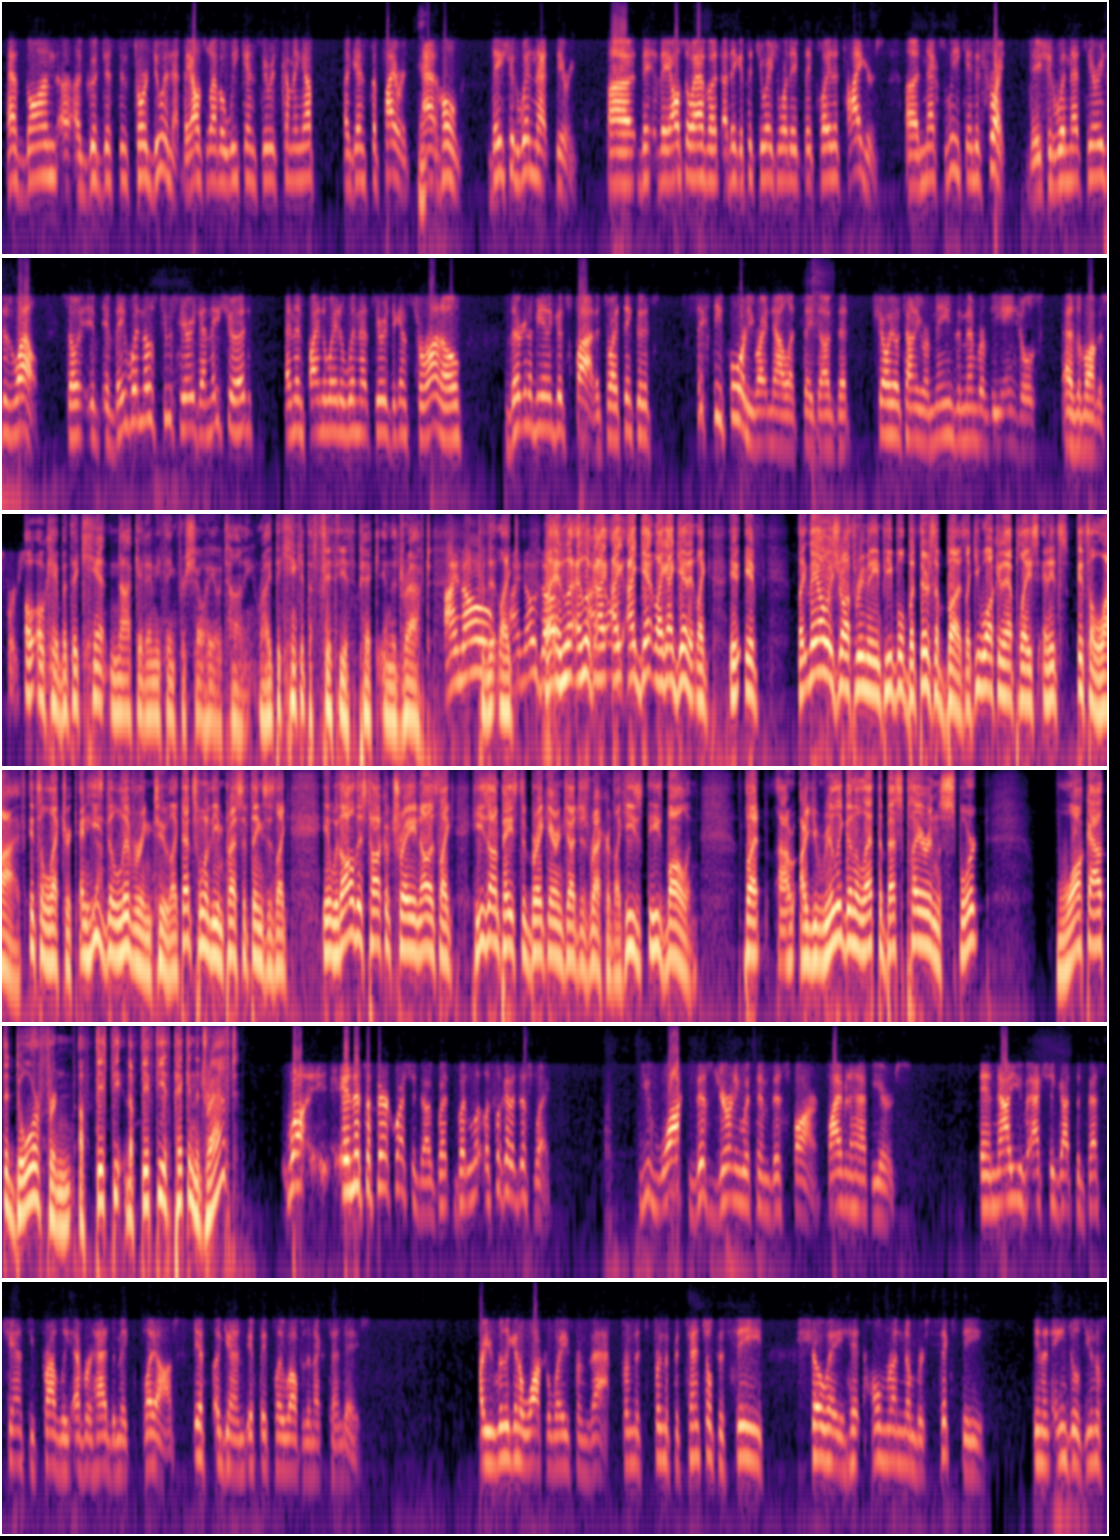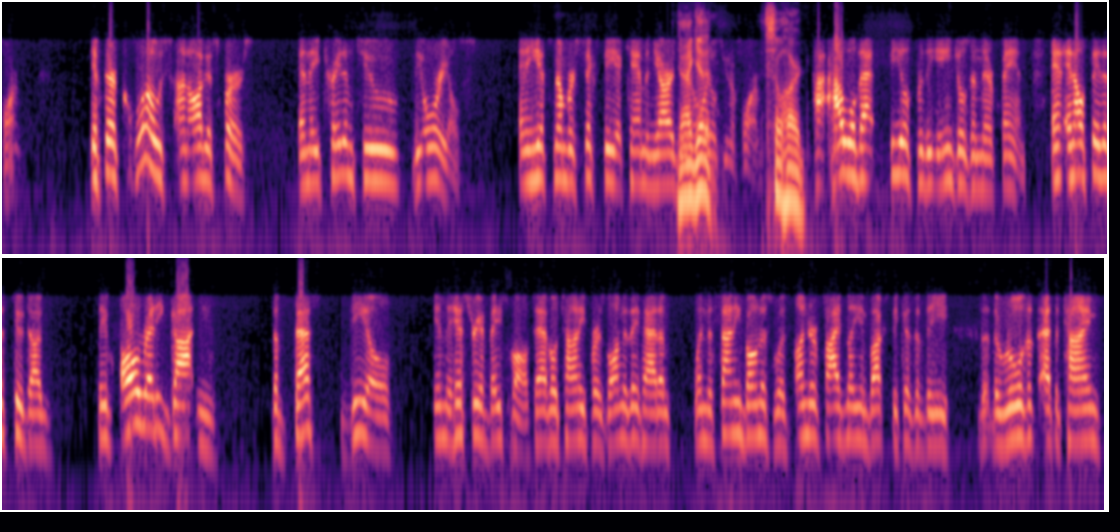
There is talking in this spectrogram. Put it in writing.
has gone a, a good distance toward doing that. They also have a weekend series coming up against the Pirates at home. They should win that series. Uh, they they also have a I think a situation where they they play the Tigers uh, next week in Detroit. They should win that series as well. So if if they win those two series and they should, and then find a way to win that series against Toronto, they're going to be in a good spot. And so I think that it's 60-40 right now. Let's say Doug that Shohei Ohtani remains a member of the Angels as of August 1st. Oh, okay, but they can't not get anything for Shohei Ohtani, right? They can't get the fiftieth pick in the draft. I know. The- like, I know, Doug. and, and look, I I, I, I get, like, I get it. Like, if, if like they always draw three million people, but there's a buzz. Like you walk into that place and it's it's alive, it's electric, and he's delivering too. Like that's one of the impressive things is like, you know, with all this talk of trade and all this, like he's on pace to break Aaron Judge's record. Like he's he's balling. But are, are you really going to let the best player in the sport walk out the door for a fifty the fiftieth pick in the draft? Well, and that's a fair question, Doug. But but let's look at it this way: you've walked this journey with him this far, five and a half years, and now you've actually got the best chance you've probably ever had to make the playoffs. If again, if they play well for the next ten days, are you really going to walk away from that? From the from the potential to see Shohei hit home run number sixty in an Angels uniform? If they're close on August first and they trade him to the Orioles, and he hits number 60 at Camden Yards Yeah, in I an get it. Orioles uniform. It's so hard. How, how will that feel for the Angels and their fans? And, and I'll say this too, Doug. They've already gotten the best deal in the history of baseball to have Ohtani for as long as they've had him. When the signing bonus was under five million bucks because of the the, the rules at, the time,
